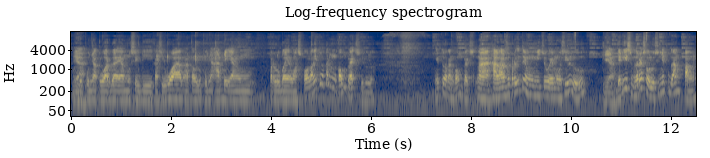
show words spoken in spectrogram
Ya. lu punya keluarga yang mesti dikasih uang atau lu punya adik yang perlu bayar uang sekolah itu akan kompleks gitu loh itu akan kompleks nah hal-hal seperti itu yang memicu emosi lu Iya. jadi sebenarnya solusinya tuh gampang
